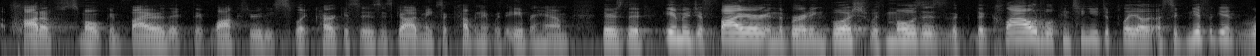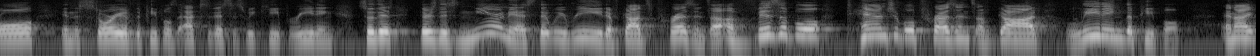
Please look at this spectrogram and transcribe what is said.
a pot of smoke and fire that, that walk through these split carcasses as God makes a covenant with Abraham. There's the image of fire in the burning bush with Moses. The, the cloud will continue to play a, a significant role in the story of the people's exodus as we keep reading. So there's, there's this nearness that we read of God's presence, a, a visible, tangible presence of God leading the people. And I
